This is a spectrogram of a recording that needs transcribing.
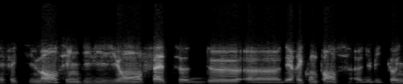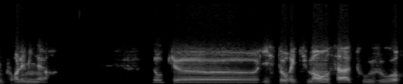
effectivement, c'est une division en fait de, des récompenses du Bitcoin pour les mineurs. Donc historiquement, ça a toujours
